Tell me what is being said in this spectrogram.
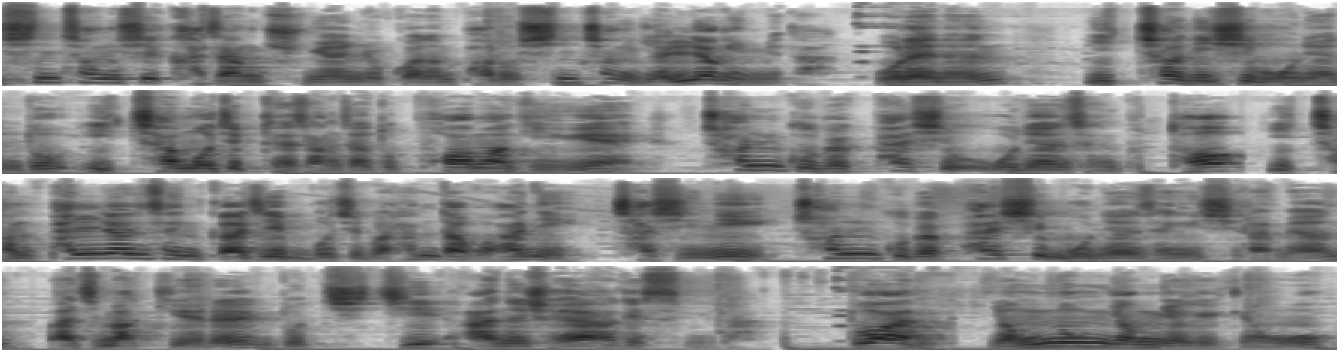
신청 시 가장 중요한 요건은 바로 신청 연령입니다. 올해는 2025년도 2차 모집 대상자도 포함하기 위해 1985년생부터 2008년생까지 모집을 한다고 하니 자신이 1985년생이시라면 마지막 기회를 놓치지 않으셔야 하겠습니다. 또한 영농 경력의 경우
